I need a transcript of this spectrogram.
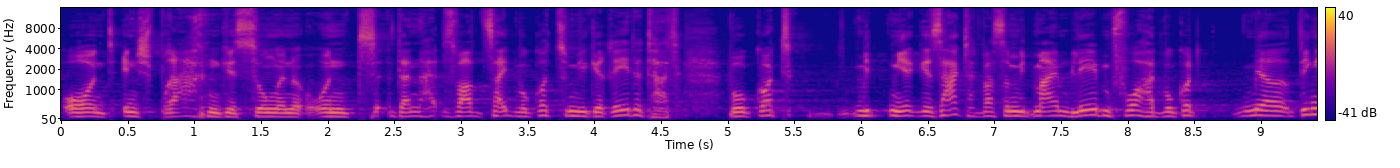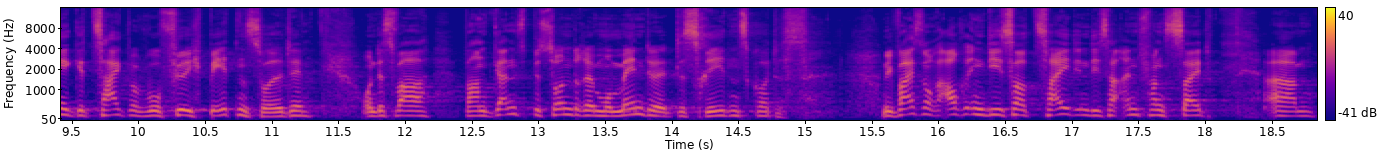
und in Sprachen gesungen und dann, es war Zeit, wo Gott zu mir geredet hat, wo Gott mit mir gesagt hat, was er mit meinem Leben vorhat, wo Gott mir Dinge gezeigt worden, wofür ich beten sollte. Und es war, waren ganz besondere Momente des Redens Gottes. Und ich weiß noch, auch in dieser Zeit, in dieser Anfangszeit, ähm,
